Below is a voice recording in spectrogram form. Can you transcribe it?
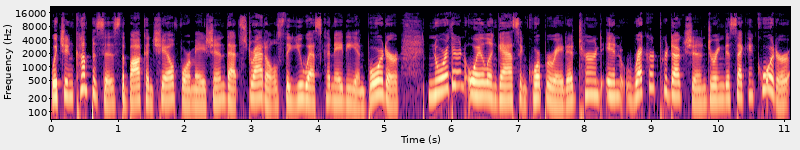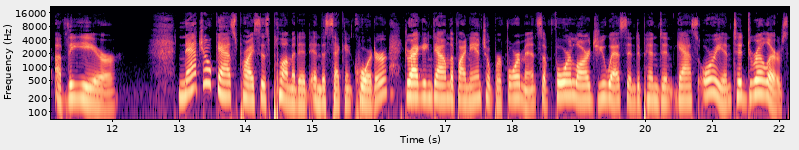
which encompasses the Bakken Shale Formation that straddles the U.S. Canadian border. Northern Oil and Gas Incorporated turned in record production during the second quarter quarter of the year. Natural gas prices plummeted in the second quarter, dragging down the financial performance of four large U.S. independent gas oriented drillers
